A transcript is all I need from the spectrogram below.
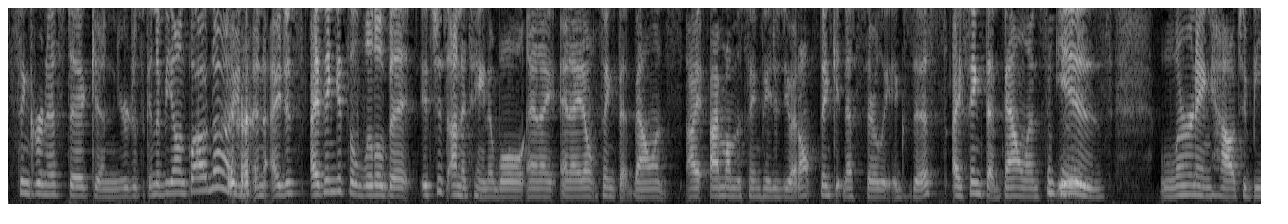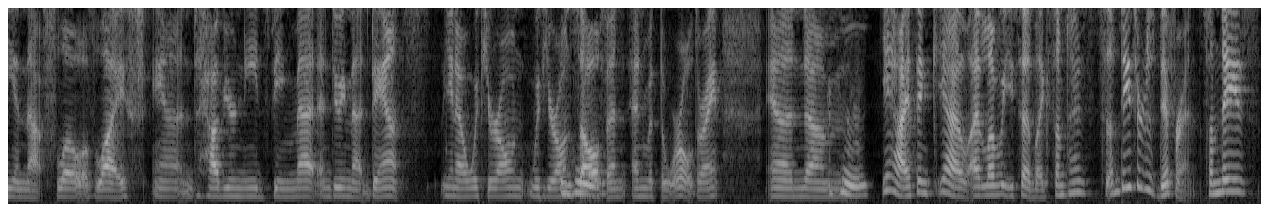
synchronistic and you're just going to be on cloud 9 and I just I think it's a little bit it's just unattainable and I and I don't think that balance I I'm on the same page as you. I don't think it necessarily exists. I think that balance mm-hmm. is learning how to be in that flow of life and have your needs being met and doing that dance you know with your own with your own mm-hmm. self and and with the world right and um mm-hmm. yeah i think yeah i love what you said like sometimes some days are just different some days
